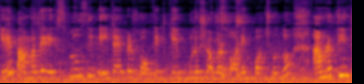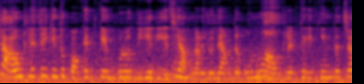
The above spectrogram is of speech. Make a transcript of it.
কেপ আমাদের এক্সক্লুসিভ এই টাইপের পকেট কেপগুলো সবার অনেক পছন্দ। আমরা তিনটা আউটলেটেই কিন্তু পকেট কেপগুলো দিয়ে দিয়েছি। আপনারা যদি আমাদের অন্য আউটলেট থেকে কিনতে চান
